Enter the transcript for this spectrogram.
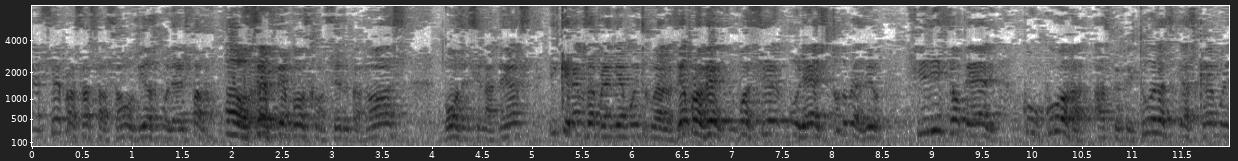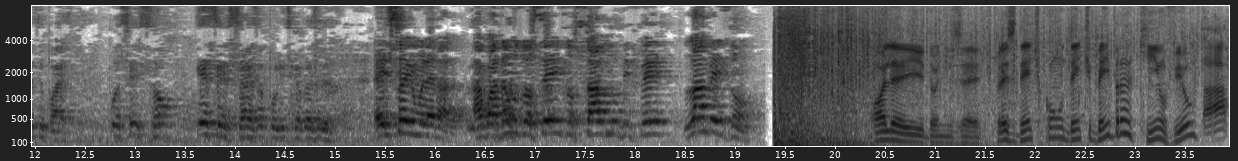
É sempre uma satisfação ouvir as mulheres falar. Oh. Sempre ter bons conselhos para nós, bons ensinamentos e queremos aprender muito com elas. E aproveito, você, mulher de todo o Brasil, filie ao PL, concorra às prefeituras e às câmaras municipais. Vocês são essenciais na política brasileira. É isso aí, mulherada. Aguardamos vocês no sábado no buffet La Maison. Olha aí, Donizete. Presidente com um dente bem branquinho, viu? Tá,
